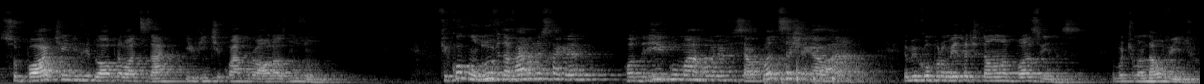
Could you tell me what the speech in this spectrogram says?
suporte individual pelo WhatsApp e 24 aulas no Zoom. Ficou com dúvida? Vai lá no Instagram, Rodrigo Marrone Oficial. Quando você chegar lá, eu me comprometo a te dar umas boas-vindas. Eu vou te mandar um vídeo.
